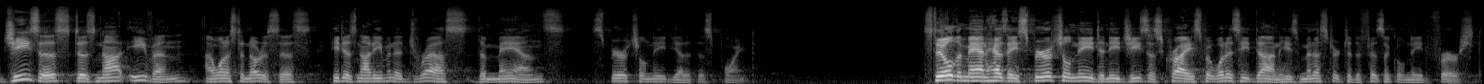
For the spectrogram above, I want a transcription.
Jesus does not even, I want us to notice this, he does not even address the man's spiritual need yet at this point. Still, the man has a spiritual need to need Jesus Christ, but what has he done? He's ministered to the physical need first.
